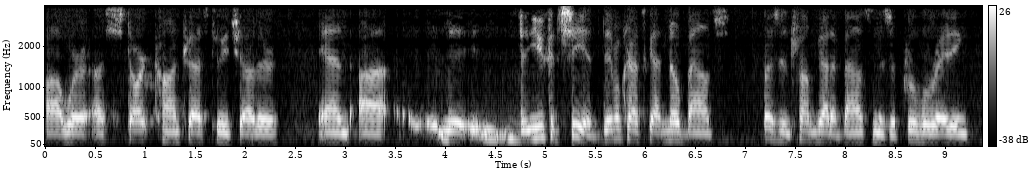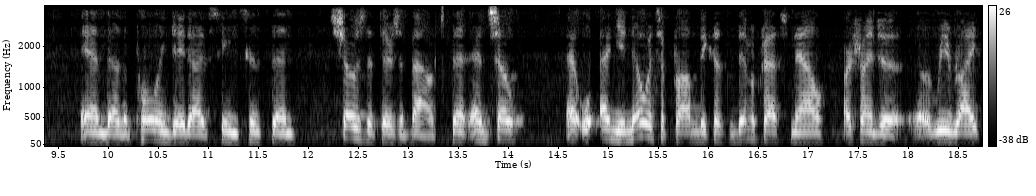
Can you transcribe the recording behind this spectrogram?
uh, were a stark contrast to each other, and uh, the, the, you could see it. Democrats got no bounce. President Trump got a bounce in his approval rating, and uh, the polling data I've seen since then shows that there's a bounce. And so, and you know it's a problem because the Democrats now are trying to uh, rewrite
